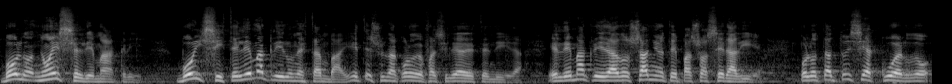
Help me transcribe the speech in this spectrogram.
Vos no, no es el de Macri. Vos hiciste, el de Macri era un stand-by. Este es un acuerdo de facilidad extendida. El de Macri era dos años y te pasó a ser a diez. Por lo tanto, ese acuerdo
